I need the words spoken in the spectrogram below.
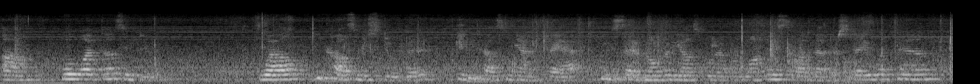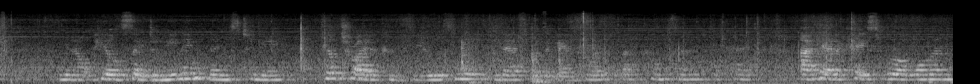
Um, well, what does he do? Well, he calls me stupid, he tells me I'm fat, he said nobody else would ever want me, so I'd better stay with him. You know, he'll say demeaning things to me, he'll try to confuse me, that's where the gaslight effect comes in, okay? I had a case where a woman,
